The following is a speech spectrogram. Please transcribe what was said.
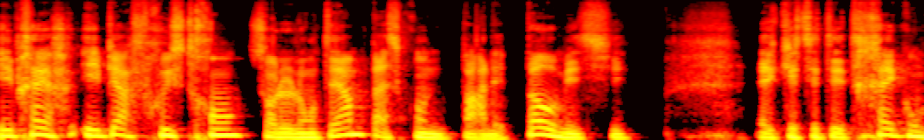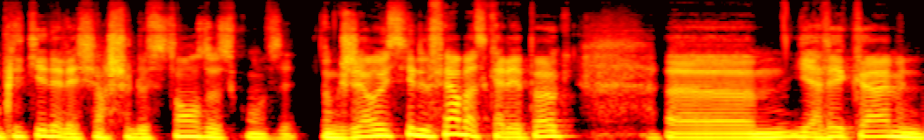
Hyper, frustrant sur le long terme parce qu'on ne parlait pas au métier et que c'était très compliqué d'aller chercher le sens de ce qu'on faisait. Donc j'ai réussi à le faire parce qu'à l'époque, euh, il y avait quand même une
